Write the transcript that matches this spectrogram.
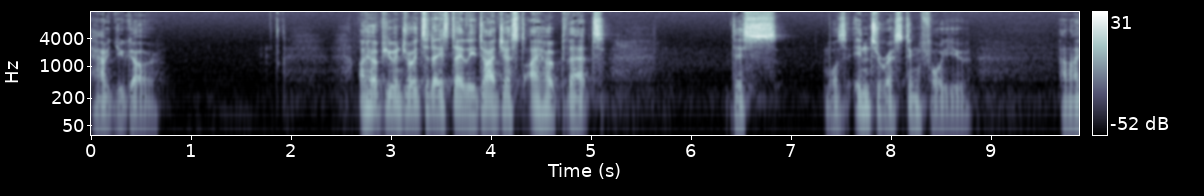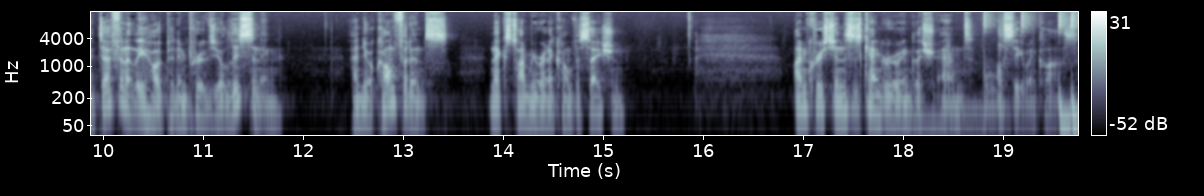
how you go. I hope you enjoyed today's Daily Digest. I hope that this was interesting for you. And I definitely hope it improves your listening and your confidence next time you're in a conversation. I'm Christian, this is Kangaroo English, and I'll see you in class.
